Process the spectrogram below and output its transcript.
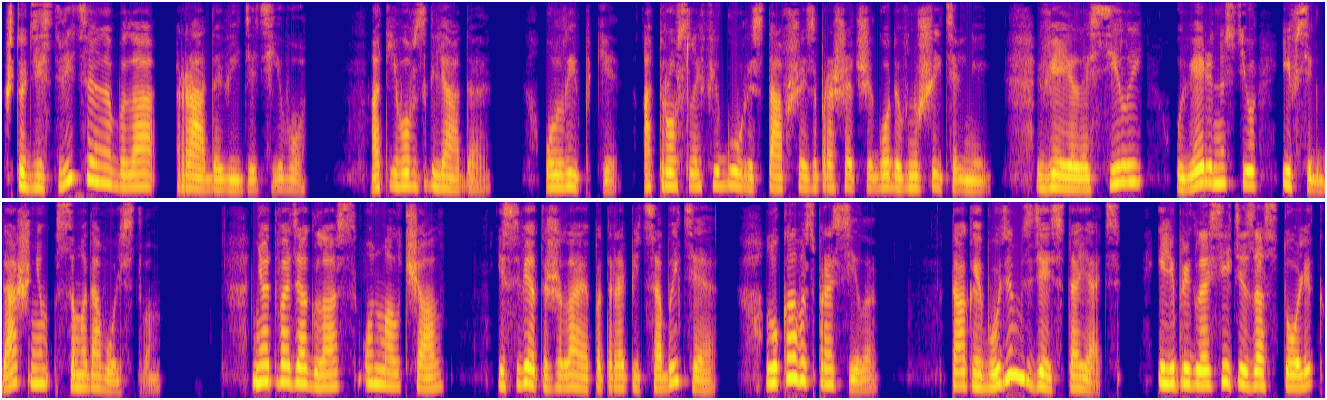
что действительно была рада видеть его. От его взгляда, улыбки, от рослой фигуры, ставшей за прошедшие годы внушительней, веяло силой, уверенностью и всегдашним самодовольством. Не отводя глаз, он молчал, и Света, желая поторопить события, лукаво спросила, «Так и будем здесь стоять? Или пригласите за столик?»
